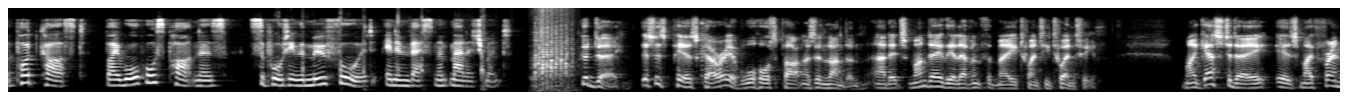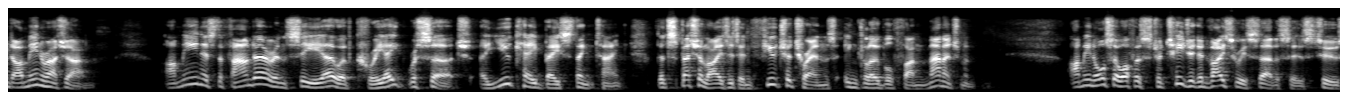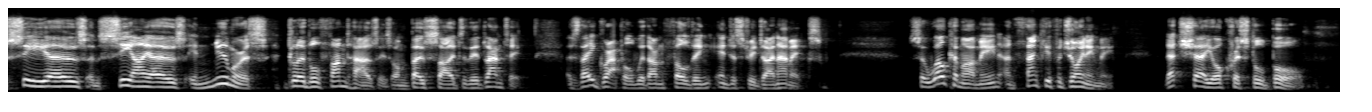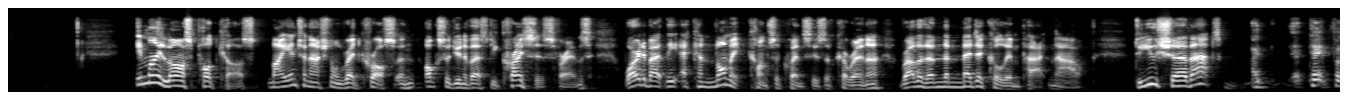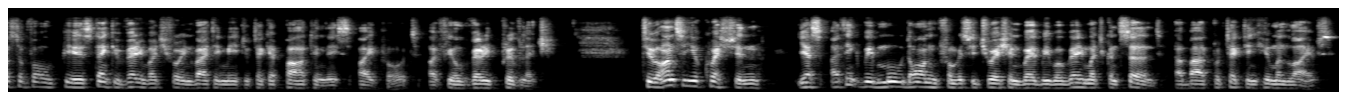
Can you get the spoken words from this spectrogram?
a podcast by Warhorse Partners supporting the move forward in investment management. Good day. This is Piers Curry of Warhorse Partners in London, and it's Monday, the 11th of May 2020. My guest today is my friend Amin Rajan. Amin is the founder and CEO of Create Research, a UK based think tank that specializes in future trends in global fund management. Amin also offers strategic advisory services to CEOs and CIOs in numerous global fund houses on both sides of the Atlantic as they grapple with unfolding industry dynamics. So, welcome, Amin, and thank you for joining me. Let's share your crystal ball. In my last podcast, my International Red Cross and Oxford University crisis friends worried about the economic consequences of corona rather than the medical impact now. Do you share that? I, uh, th- first of all, Piers, thank you very much for inviting me to take a part in this iPod. I feel very privileged. To answer your question, yes, I think we've moved on from a situation where we were very much concerned about protecting human lives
